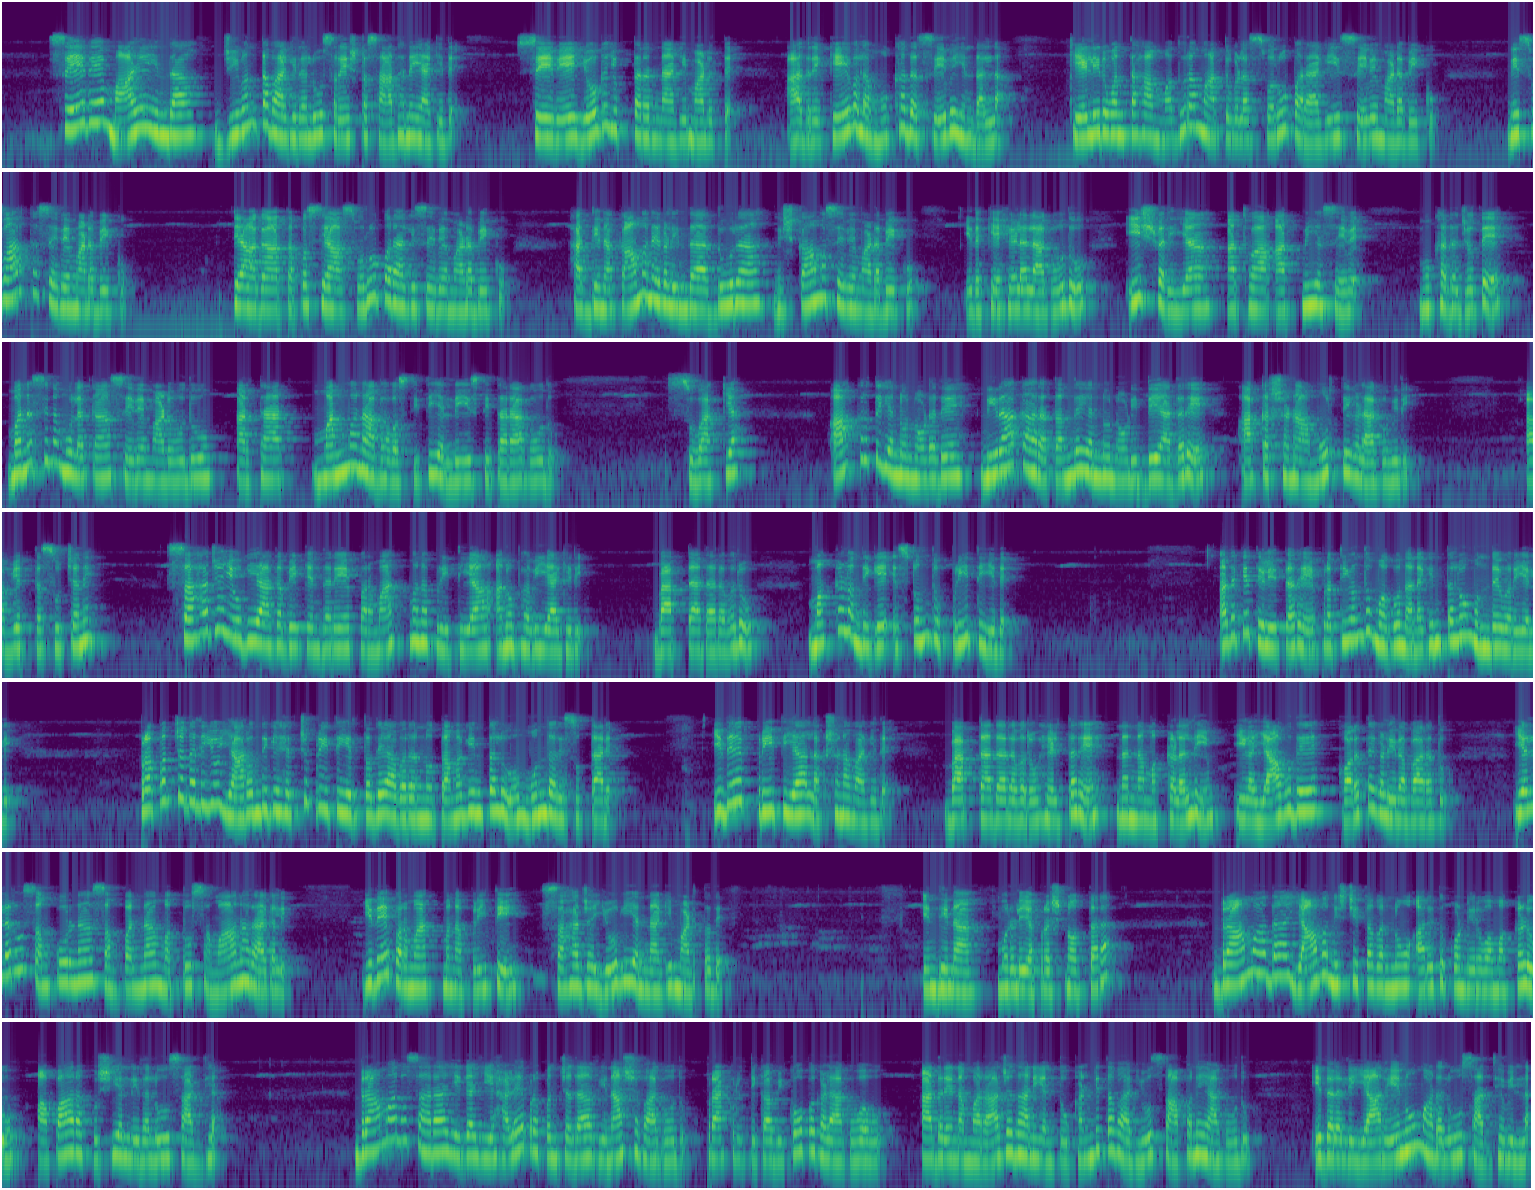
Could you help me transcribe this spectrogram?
ಸೇವೆ ಮಾಯೆಯಿಂದ ಜೀವಂತವಾಗಿರಲು ಶ್ರೇಷ್ಠ ಸಾಧನೆಯಾಗಿದೆ. ಸೇವೆ ಯೋಗಯುಕ್ತರನ್ನಾಗಿ ಮಾಡುತ್ತೆ. ಆದರೆ ಕೇವಲ ಮುಖದ ಸೇವೆಯಿಂದಲ್ಲ. ಕೇಳಿರುವಂತಹ ಮಧುರ ಮಾತುಗಳ ಸ್ವರೂಪರಾಗಿ ಸೇವೆ ಮಾಡಬೇಕು. ನಿಸ್ವಾರ್ಥ ಸೇವೆ ಮಾಡಬೇಕು. ತ್ಯಾಗ, ತಪಸ್ಯ, ಸ್ವರೂಪರಾಗಿ ಸೇವೆ ಮಾಡಬೇಕು. ಹದ್ದಿನ ಕಾಮನೆಗಳಿಂದ ದೂರ, ನಿಷ್ಕಾಮ ಸೇವೆ ಮಾಡಬೇಕು. ಇದಕ್ಕೆ ಹೇಳಲಾಗುವುದು ಈಶ್ವರೀಯ ಅಥವಾ ಆತ್ಮೀಯ ಸೇವೆ. ಮುಖದ ಜೊತೆ ಮನಸ್ಸಿನ ಮೂಲಕ ಸೇವೆ ಮಾಡುವುದು, ಅರ್ಥಾತ್ ಮನ್ಮನಾಭವ ಸ್ಥಿತಿಯಲ್ಲಿ ಸ್ಥಿತರಾಗುವುದು. ಸುವಾಕ್ಯ, ಆಕೃತಿಯನ್ನು ನೋಡದೆ ನಿರಾಕಾರ ತಂದೆಯನ್ನು ನೋಡಿದ್ದೇ ಆದರೆ ಆಕರ್ಷಣಾ ಮೂರ್ತಿಗಳಾಗುವಿರಿ. ಅವ್ಯಕ್ತ ಸೂಚನೆ, ಸಹಜ ಯೋಗಿಯಾಗಬೇಕೆಂದರೆ ಪರಮಾತ್ಮನ ಪ್ರೀತಿಯ ಅನುಭವಿಯಾಗಿರಿ. ಬಾಪ್ದಾದರವರು ಮಕ್ಕಳೊಂದಿಗೆ ಎಷ್ಟೊಂದು ಪ್ರೀತಿ ಇದೆ ಅದಕ್ಕೆ ತಿಳಿತರೆ ಪ್ರತಿಯೊಂದು ಮಗು ನನಗಿಂತಲೂ ಮುಂದೆ ಒರೆಯಲಿ. ಪ್ರಪಂಚದಲ್ಲಿಯೂ ಯಾರೊಂದಿಗೆ ಹೆಚ್ಚು ಪ್ರೀತಿ ಇರ್ತದೆ ಅವರನ್ನು ತಮಗಿಂತಲೂ ಮುಂದರಿಸುತ್ತಾರೆ. ಇದೇ ಪ್ರೀತಿಯ ಲಕ್ಷಣವಾಗಿದೆ. ಬಾಪ್ತಾದರವರು ಹೇಳ್ತಾರೆ, ನನ್ನ ಮಕ್ಕಳಲ್ಲಿ ಈಗ ಯಾವುದೇ ಕೊರತೆಗಳಿರಬಾರದು. ಎಲ್ಲರೂ ಸಂಪೂರ್ಣ, ಸಂಪನ್ನ ಮತ್ತು ಸಮಾನರಾಗಲಿ. ಇದೇ ಪರಮಾತ್ಮನ ಪ್ರೀತಿ ಸಹಜ ಯೋಗಿಯನ್ನಾಗಿ ಮಾಡ್ತದೆ. ಇಂದಿನ ಮುರಳಿಯ ಪ್ರಶ್ನೋತ್ತರ. ಡ್ರಾಮಾದ ಯಾವ ನಿಶ್ಚಿತವನ್ನು ಅರಿತುಕೊಂಡಿರುವ ಮಕ್ಕಳು ಅಪಾರ ಖುಷಿಯಲ್ಲಿರಲು ಸಾಧ್ಯ. ಡ್ರಾಮಾನುಸಾರ ಈಗ ಈ ಹಳೆ ಪ್ರಪಂಚದ ವಿನಾಶವಾಗುವುದು ಪ್ರಾಕೃತಿಕ ವಿಕೋಪಗಳಾಗುವವು. ಆದರೆ ನಮ್ಮ ರಾಜಧಾನಿಯಂತೂ ಖಂಡಿತವಾಗಿಯೂ ಸ್ಥಾಪನೆಯಾಗುವುದು. ಇದರಲ್ಲಿ ಯಾರೇನೂ ಮಾಡಲು ಸಾಧ್ಯವಿಲ್ಲ.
